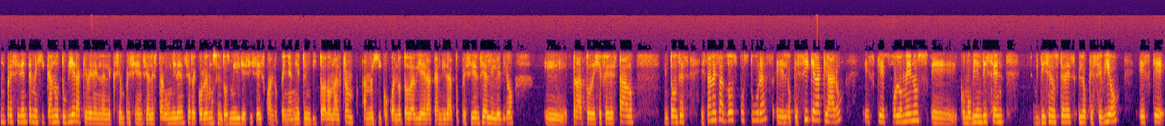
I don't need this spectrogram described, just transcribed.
un presidente mexicano tuviera que ver en la elección presidencial estadounidense. Recordemos en 2016 cuando Peña Nieto invitó a Donald Trump a México cuando todavía era candidato presidencial y le dio eh, trato de jefe de Estado. Entonces, están esas dos posturas. Eh, lo que sí queda claro es que por lo menos, eh, como bien dicen, dicen ustedes, lo que se vio es que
